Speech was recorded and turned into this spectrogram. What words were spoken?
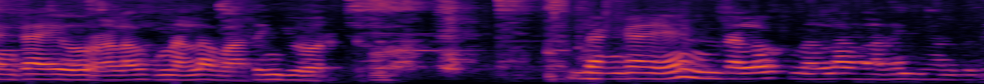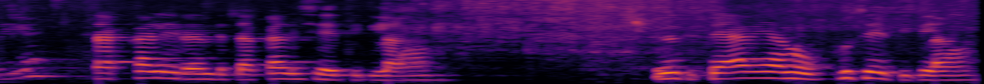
வெங்காயம் ஓரளவுக்கு நல்லா வதங்கி வரட்டும். வெங்காயம் இந்த அளவுக்கு நல்லா வதங்கி வந்ததையும் தக்காளி ரெண்டு தக்காளி சேர்த்திக்கலாங்க. இதுக்கு தேவையான உப்பு சேர்த்திக்கலாங்க.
